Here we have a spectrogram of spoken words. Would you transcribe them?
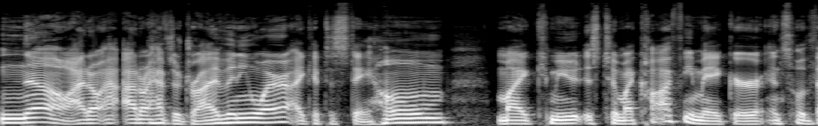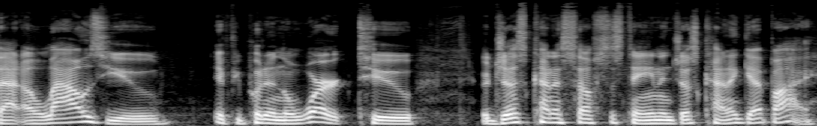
No, I don't. I don't have to drive anywhere. I get to stay home. My commute is to my coffee maker, and so that allows you, if you put in the work, to just kind of self-sustain and just kind of get by.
